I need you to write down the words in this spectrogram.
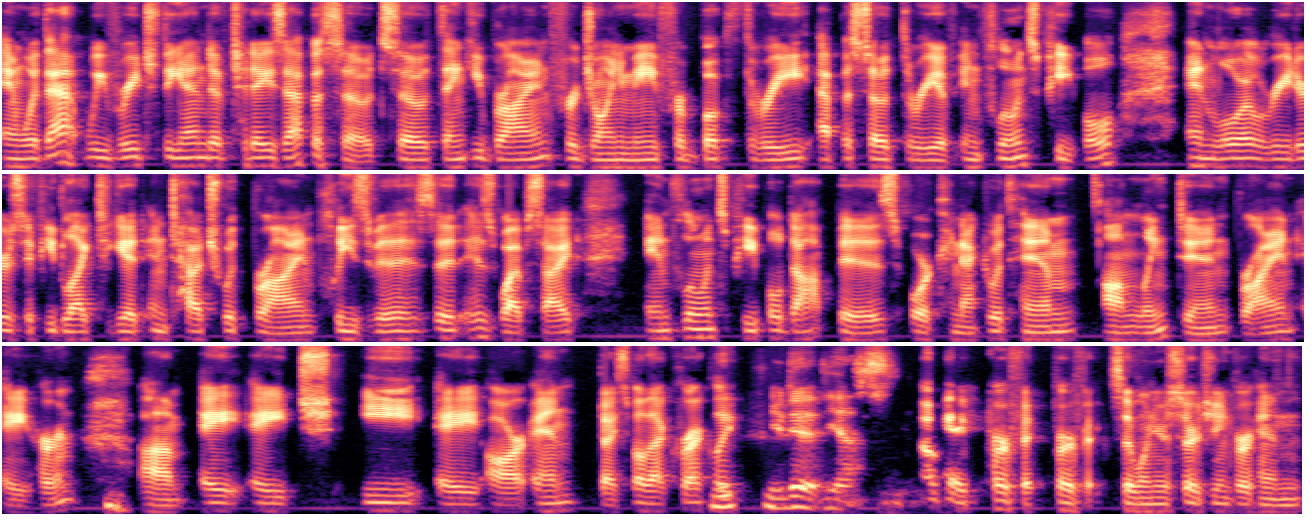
And with that, we've reached the end of today's episode. So thank you, Brian, for joining me for book three, episode three of Influence People. And loyal readers, if you'd like to get in touch with Brian, please visit his website, influencepeople.biz, or connect with him on LinkedIn, Brian Ahern, um, A H E A R N. Did I spell that correctly? You did, yes. Okay, perfect, perfect. So when you're searching for him,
